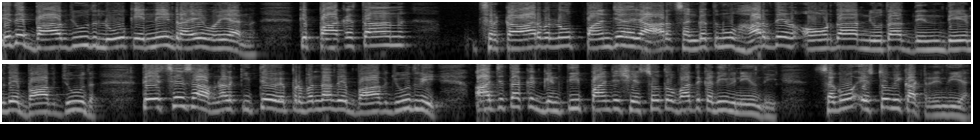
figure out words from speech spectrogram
ਇਹਦੇ ਬਾਵਜੂਦ ਲੋਕ ਇੰਨੇ ਡਰਾਏ ਹੋਏ ਹਨ ਕਿ ਪਾਕਿਸਤਾਨ ਸਰਕਾਰ ਵੱਲੋਂ 5000 ਸੰਗਤ ਨੂੰ ਹਰ ਦਿਨ ਆਉਣ ਦਾ ਨਿਯੋਤਾ ਦਿਨ ਦੇਣ ਦੇ ਬਾਵਜੂਦ ਤੇ ਇਸੇ ਹਿਸਾਬ ਨਾਲ ਕੀਤੇ ਹੋਏ ਪ੍ਰਬੰਧਾਂ ਦੇ ਬਾਵਜੂਦ ਵੀ ਅੱਜ ਤੱਕ ਗਿਣਤੀ 5-600 ਤੋਂ ਵੱਧ ਕਦੀ ਵੀ ਨਹੀਂ ਹੁੰਦੀ। ਸਗੋਂ ਇਸ ਤੋਂ ਵੀ ਘੱਟ ਰਹਿੰਦੀ ਹੈ।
